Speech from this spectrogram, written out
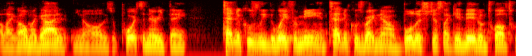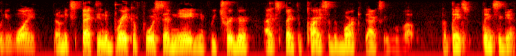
are like, oh my God, you know, all these reports and everything. Technicals lead the way for me, and technicals right now are bullish, just like it did on 1221. And I'm expecting to break a 478, and if we trigger, I expect the price of the market to actually move up. But thanks, thanks again.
